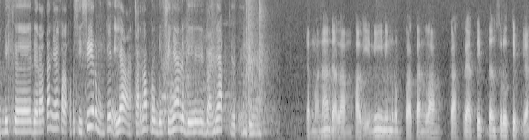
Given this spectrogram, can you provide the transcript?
lebih ke daratan ya. Kalau ke pesisir mungkin iya karena produksinya lebih banyak gitu intinya. Yang mana dalam hal ini ini merupakan langkah kreatif dan solutif ya.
